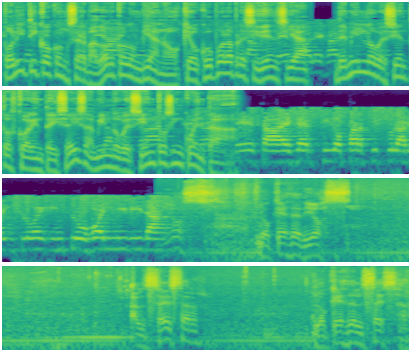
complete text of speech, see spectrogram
político conservador colombiano que ocupó la presidencia de 1946 a 1950. Ha ejercido particular influjo en mi vida. Lo que es de Dios. Al César, lo que es del César.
